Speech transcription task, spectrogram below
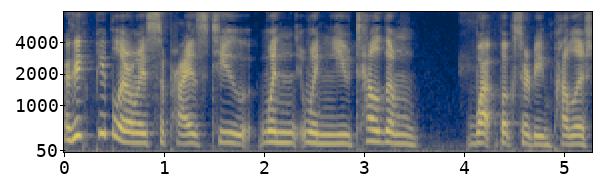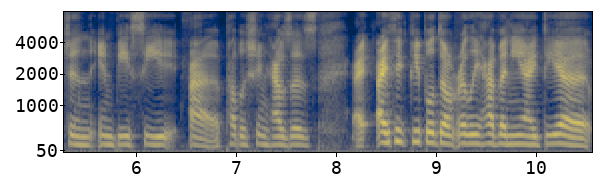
I think people are always surprised too when when you tell them what books are being published in in BC uh, publishing houses. I, I think people don't really have any idea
